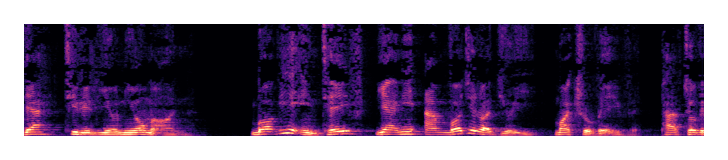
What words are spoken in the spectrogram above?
ده تریلیونیوم آن. باقی این طیف یعنی امواج رادیویی، مایکروویو، پرتو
